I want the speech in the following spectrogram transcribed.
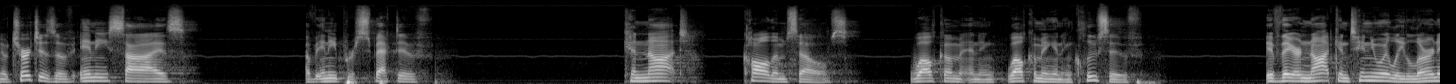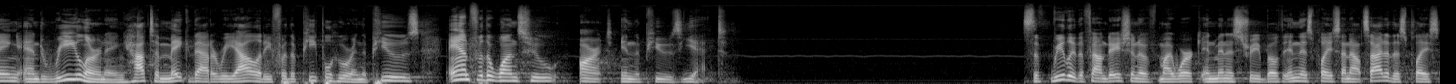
You know, churches of any size, of any perspective, cannot call themselves welcome and in, welcoming and inclusive if they are not continually learning and relearning how to make that a reality for the people who are in the pews and for the ones who aren't in the pews yet. It's the, really the foundation of my work in ministry, both in this place and outside of this place,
